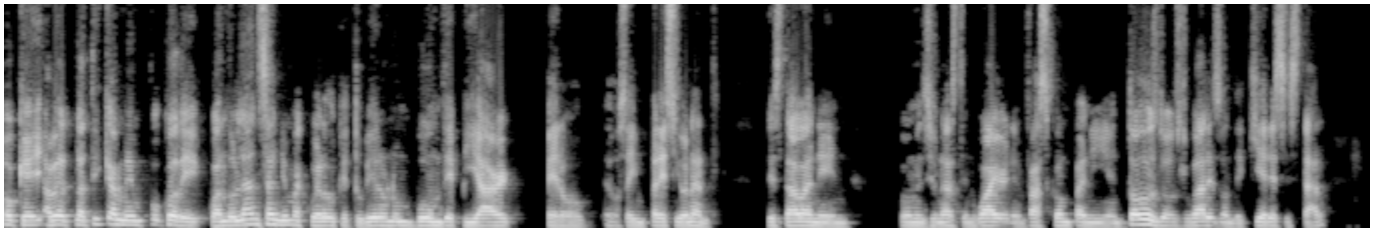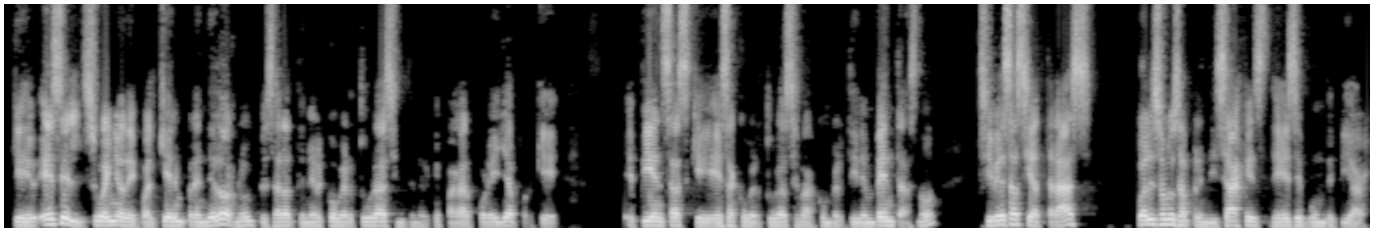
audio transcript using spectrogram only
Ok, a ver, platícame un poco de cuando lanzan, yo me acuerdo que tuvieron un boom de PR, pero, o sea, impresionante. Estaban en, como mencionaste, en Wired, en Fast Company, en todos los lugares donde quieres estar, que es el sueño de cualquier emprendedor, ¿no? Empezar a tener cobertura sin tener que pagar por ella porque eh, piensas que esa cobertura se va a convertir en ventas, ¿no? Si ves hacia atrás, ¿cuáles son los aprendizajes de ese boom de PR?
